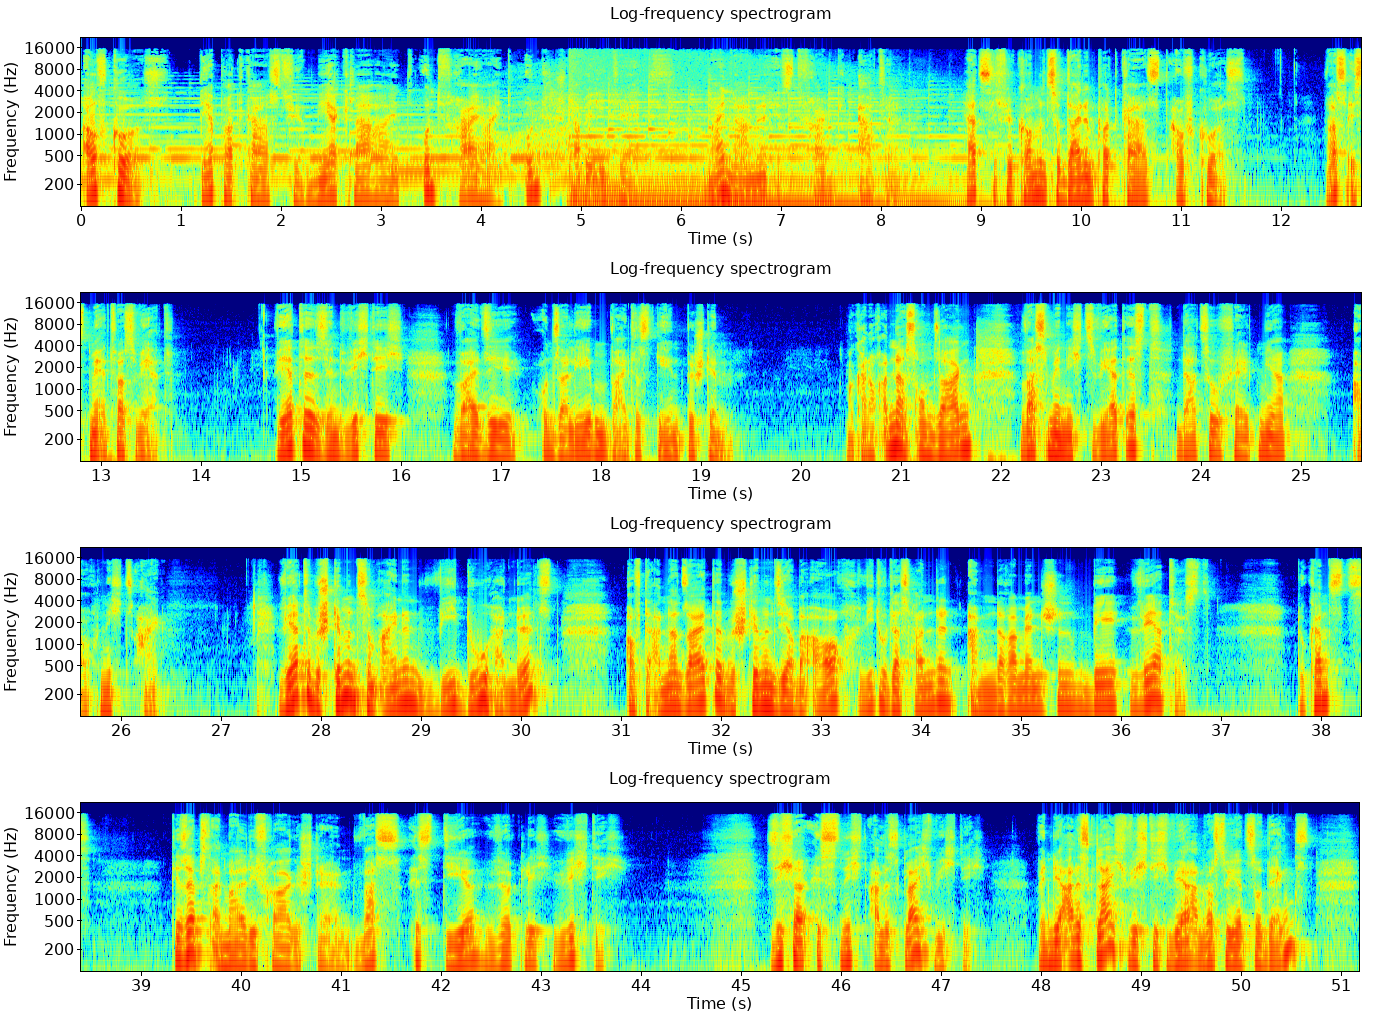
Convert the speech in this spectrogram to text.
Auf Kurs, der Podcast für mehr Klarheit und Freiheit und Stabilität. Mein Name ist Frank Ertel. Herzlich willkommen zu deinem Podcast Auf Kurs. Was ist mir etwas wert? Werte sind wichtig, weil sie unser Leben weitestgehend bestimmen. Man kann auch andersrum sagen, was mir nichts wert ist, dazu fällt mir auch nichts ein. Werte bestimmen zum einen, wie du handelst, auf der anderen Seite bestimmen sie aber auch, wie du das Handeln anderer Menschen bewertest. Du kannst dir selbst einmal die Frage stellen, was ist dir wirklich wichtig? Sicher ist nicht alles gleich wichtig. Wenn dir alles gleich wichtig wäre, an was du jetzt so denkst,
